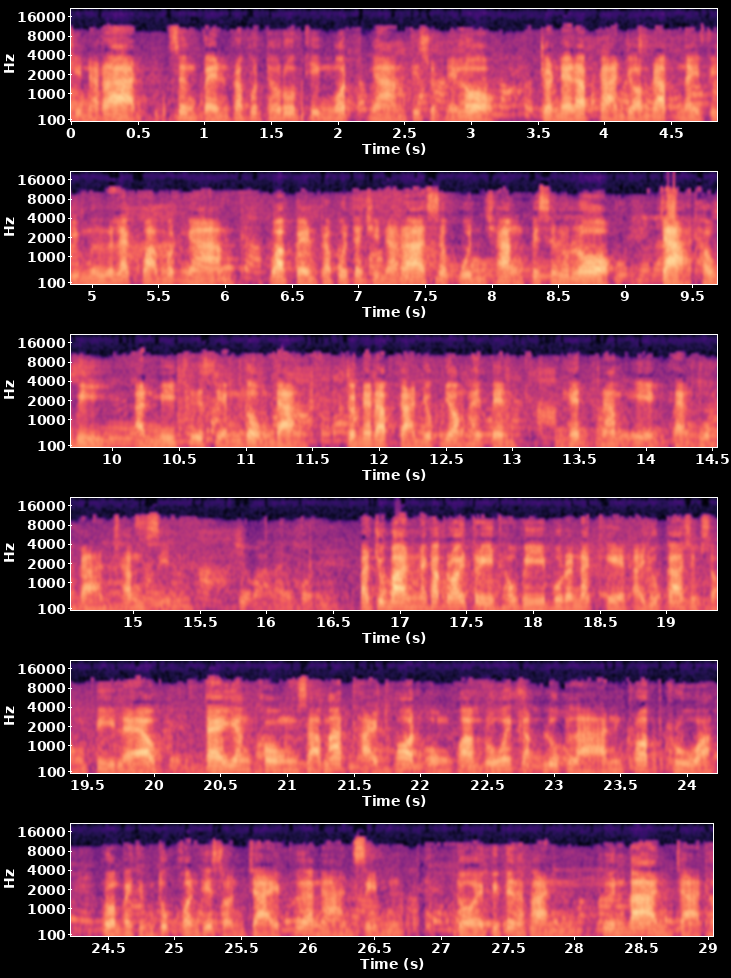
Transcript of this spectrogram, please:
ชินราช ซึ่งเป็นพระพุทธรูปที่งดงามที่สุดในโลก จนได้รับการยอมรับในฝีมือและความงดงาม ว่าเป็นพระพุทธชินราชสกุลช่างพิษณุโลก จ่าทวี อันมีชื่อเสียงโด่งดัง จนได้รับการยกย่องให้เป็นเพชรน้ำเอกแห่งวงการช่างศิลป์ปัจจุบันนะครับร้อยตรีทวีบุรณเขตอายุ 92 ปีแล้ว แต่ยังคงสามารถถ่ายทอดองค์ความรู้ให้กับลูกหลาน ครอบครัว รวมไปถึงทุกคนที่สนใจเพื่องานศิลป์ โดยพิพิธภัณฑ์พื้นบ้านจ่าท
